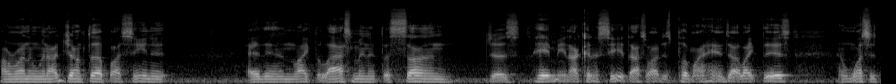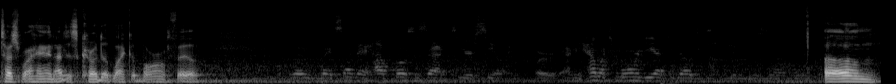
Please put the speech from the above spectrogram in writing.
I'm running. When I jumped up, I seen it, and then like the last minute, the sun just hit me, and I couldn't see it. That's why I just put my hands out like this, and once it touched my hand, I just curled up like a ball and fell. When you played Sunday, how close is that to your ceiling? Or I how much more do you have to go to get to your ceiling? Um,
